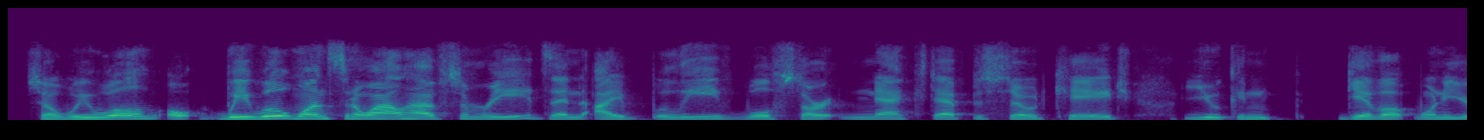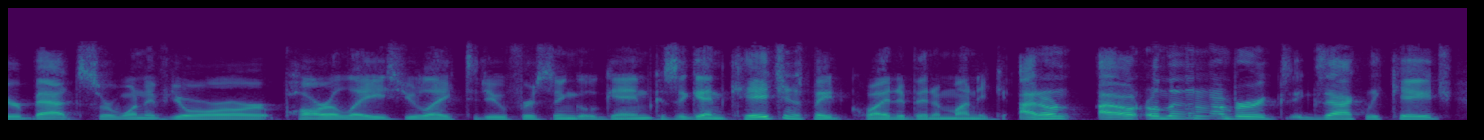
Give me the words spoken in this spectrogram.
So we will oh, we will once in a while have some reads, and I believe we'll start next episode. Cage, you can give up one of your bets or one of your parlays you like to do for a single game, because again, Cage has made quite a bit of money. I don't I don't know the number exactly, Cage,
